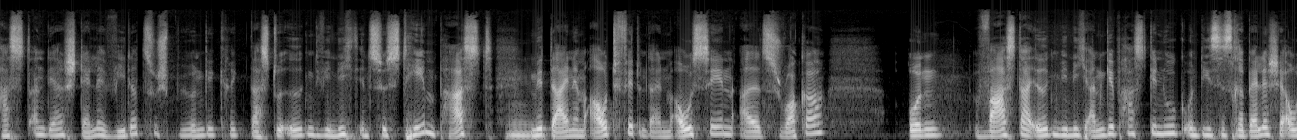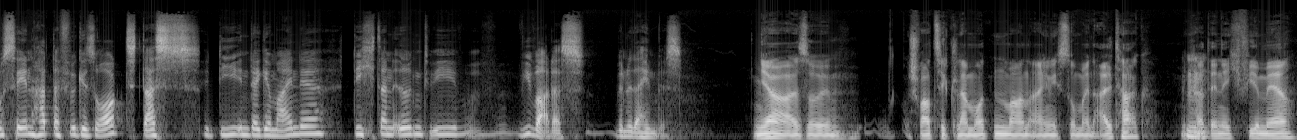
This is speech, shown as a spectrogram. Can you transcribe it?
hast an der Stelle wieder zu spüren gekriegt, dass du irgendwie nicht ins System passt mhm. mit deinem Outfit und deinem Aussehen als Rocker und warst da irgendwie nicht angepasst genug und dieses rebellische Aussehen hat dafür gesorgt, dass die in der Gemeinde dich dann irgendwie, wie war das, wenn du dahin bist? Ja, also schwarze Klamotten waren eigentlich so mein Alltag. Ich mhm. hatte nicht viel mehr.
